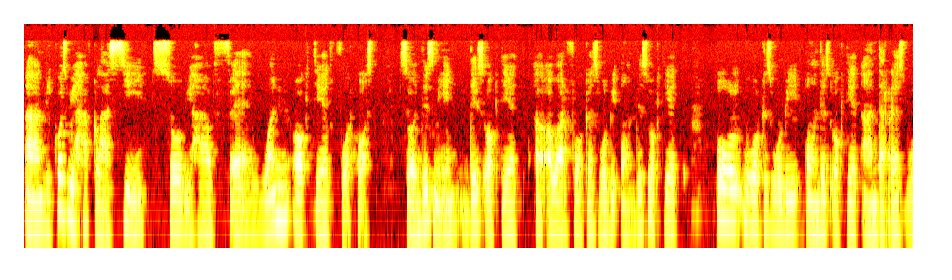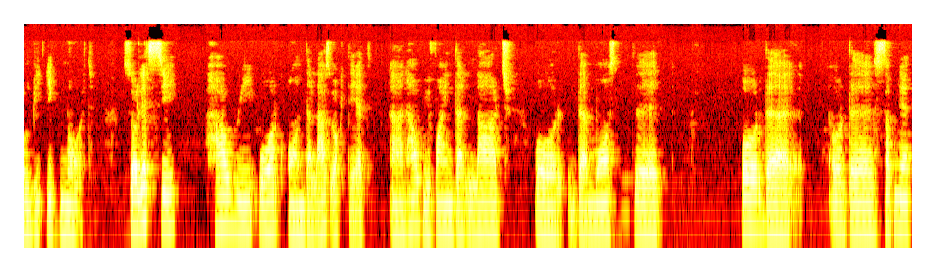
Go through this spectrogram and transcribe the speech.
And because we have class C so we have uh, one octet for host. So this means this octet uh, our focus will be on this octet all workers will be on this octet and the rest will be ignored. So let's see how we work on the last octet and how we find the large or the most uh, or the or the subnet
